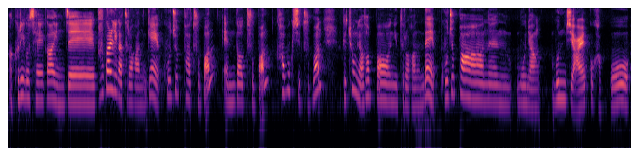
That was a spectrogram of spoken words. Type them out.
아, 그리고 제가 이제 후관리가 들어가는 게 고주파 두 번, 엔더 두 번, 카복시 두 번, 이렇게 총 여섯 번이 들어가는데, 고주파는 뭐냐, 뭔지 알 것 같고,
